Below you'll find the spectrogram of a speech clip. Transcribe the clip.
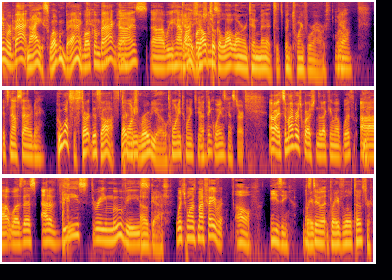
And we're back. Nice. Welcome back. Welcome back, guys. Uh, we have Guys, our y'all questions. took a lot longer than 10 minutes. It's been 24 hours. yeah. It's now Saturday, Who wants to start this off? Start 20 this rodeo. 2022. I think Wayne's gonna start. All right. So my first question that I came up with uh, was this: Out of these three movies, Oh, gosh. which one is my favorite? Oh, easy. Let's Brave, do it. Brave little toaster.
